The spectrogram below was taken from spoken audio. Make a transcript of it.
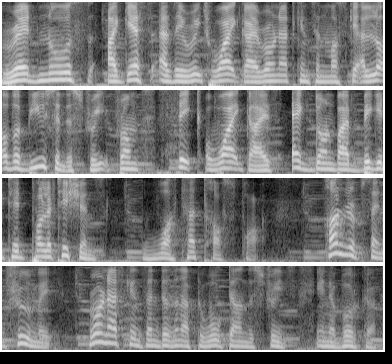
Red North, I guess as a rich white guy Ron Atkinson must get a lot of abuse in the street from thick white guys egged on by bigoted politicians. What a tosspot. 100% true mate. Ron Atkinson doesn't have to walk down the streets in a burqa.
